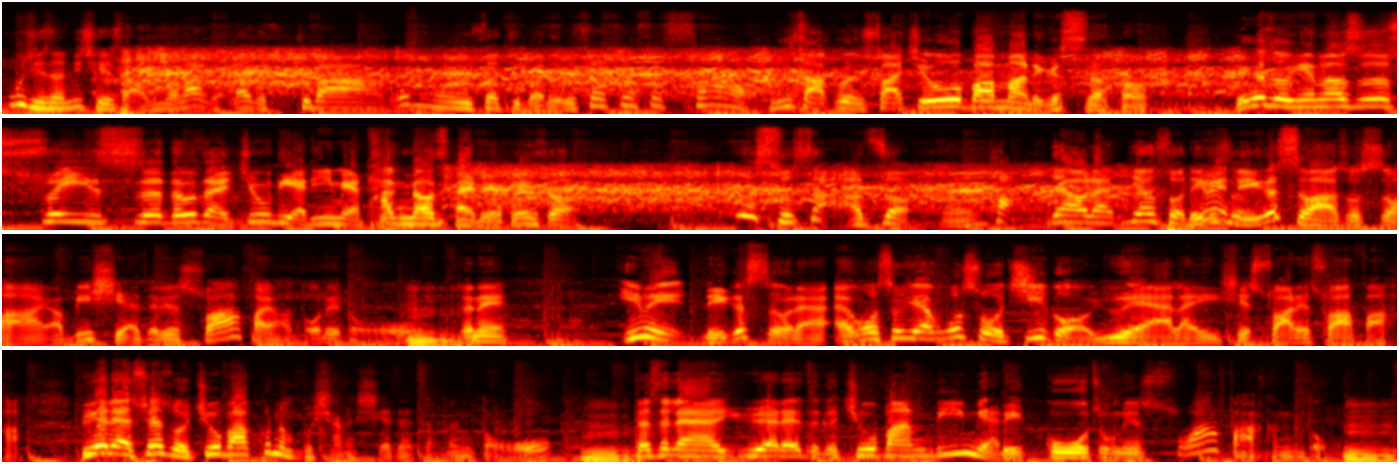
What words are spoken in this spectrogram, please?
我介绍你去啥子嘛？哪个哪个酒吧？我不耍酒吧的，我耍耍耍耍。你咋可能耍酒吧嘛？那个时候，那个时候杨老师随时都在酒店里面躺到在的。我跟你说，你说啥子？嗯。好，然后呢？你要说那个，因为那个时候啊，说实话，要比现在的耍法要多得多。真的，因为那个时候呢，哎，我首先我说几个原来一些耍的耍法哈。原来虽然说酒吧？可能不像现在这么多，嗯，但是呢，原来这个酒吧？里面的各种的耍法很多，嗯。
